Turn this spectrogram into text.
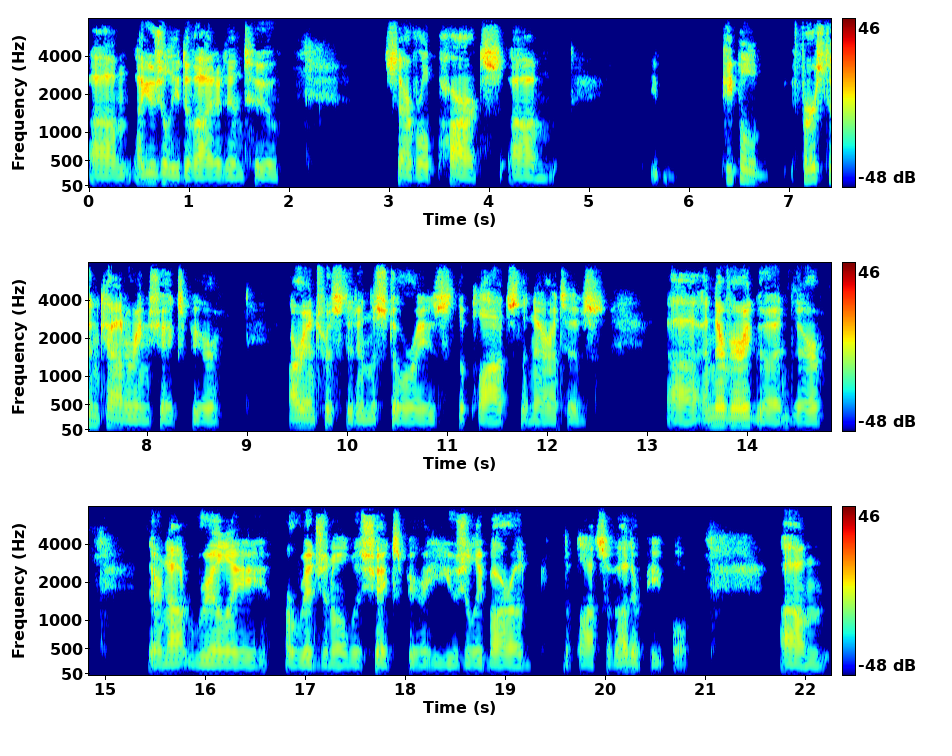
um, I usually divide it into several parts. Um, people first encountering Shakespeare are interested in the stories, the plots, the narratives, uh, and they're very good. They're they're not really original with Shakespeare. He usually borrowed the plots of other people. Um,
